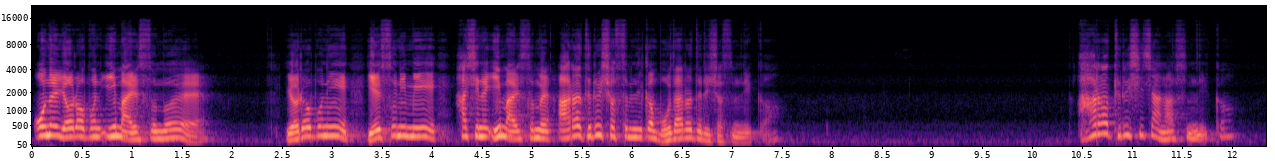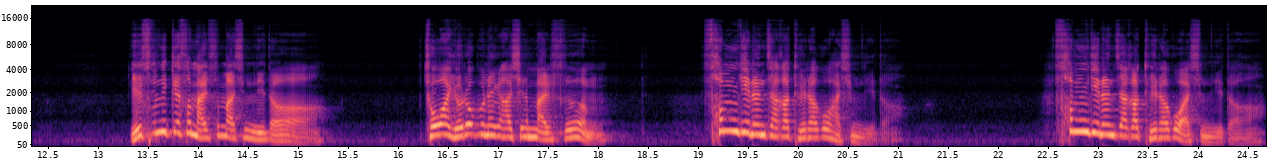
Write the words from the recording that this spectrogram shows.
오늘 여러분 이 말씀을 여러분이 예수님이 하시는 이 말씀을 알아들으셨습니까? 못 알아들으셨습니까? 알아들으시지 않았습니까? 예수님께서 말씀하십니다. 저와 여러분에게 하시는 말씀, 섬기는 자가 되라고 하십니다. 섬기는 자가 되라고 하십니다.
